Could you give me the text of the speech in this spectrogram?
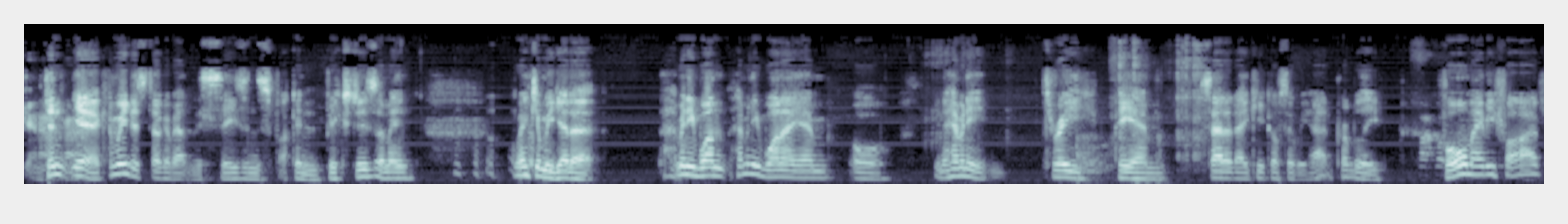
getting out Can yeah? Can we just talk about this season's fucking fixtures? I mean, when can we get a? How many one? How many one a.m. or you know how many three p.m. Saturday kickoffs that we had? Probably four, maybe five.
